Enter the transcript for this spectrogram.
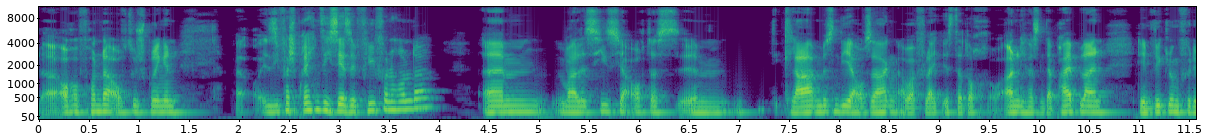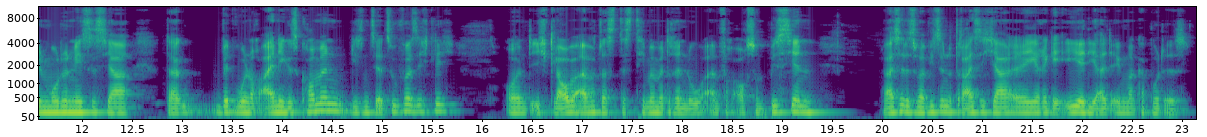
äh, auch auf Honda aufzuspringen. Äh, sie versprechen sich sehr, sehr viel von Honda, ähm, weil es hieß ja auch, dass ähm, klar müssen die ja auch sagen, aber vielleicht ist da doch ordentlich was in der Pipeline. Die Entwicklung für den Motor nächstes Jahr, da wird wohl noch einiges kommen. Die sind sehr zuversichtlich. Und ich glaube einfach, dass das Thema mit Renault einfach auch so ein bisschen, weißt du, das war wie so eine 30-jährige Ehe, die halt irgendwann kaputt ist.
